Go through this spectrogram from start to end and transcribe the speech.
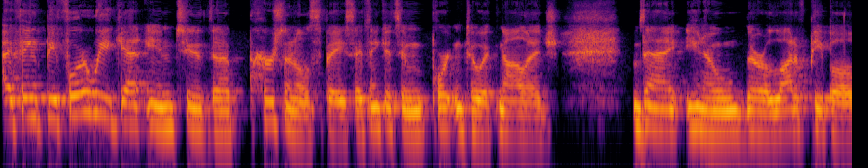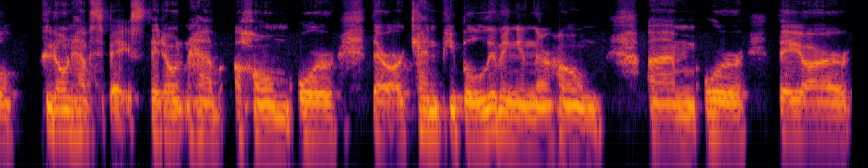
I think before we get into the personal space, I think it's important to acknowledge that you know there are a lot of people who don't have space. They don't have a home, or there are 10 people living in their home, um, or they are,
